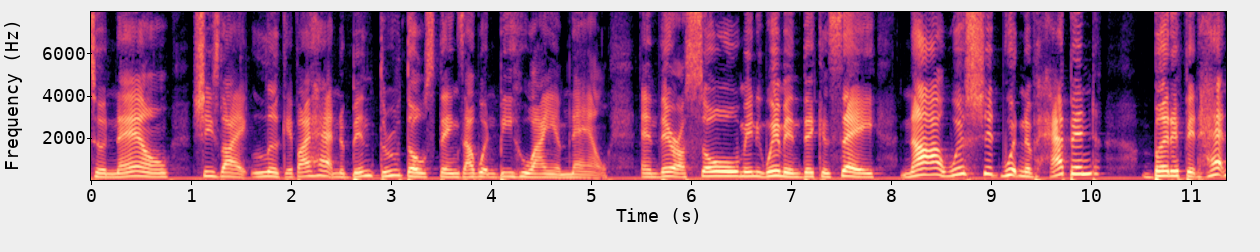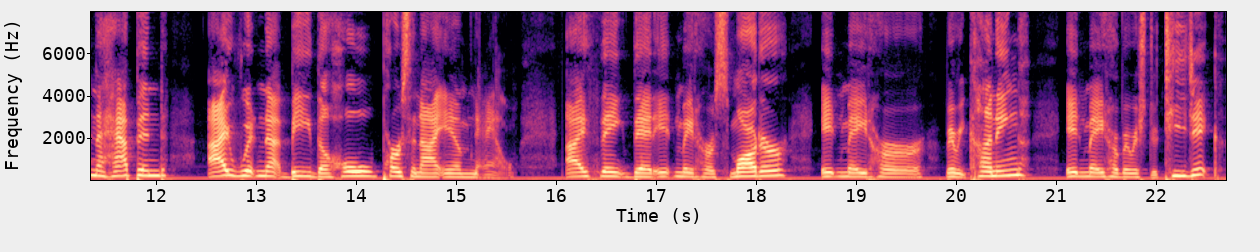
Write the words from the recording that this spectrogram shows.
To now, she's like, look, if I hadn't have been through those things, I wouldn't be who I am now. And there are so many women that can say, nah, I wish it wouldn't have happened, But if it hadn't have happened, I would not be the whole person I am now. I think that it made her smarter. It made her very cunning. It made her very strategic.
